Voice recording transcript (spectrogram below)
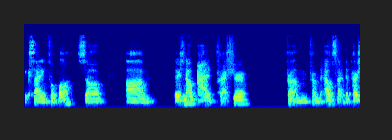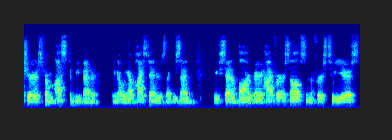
exciting football. So um, there's no added pressure from from the outside. The pressure is from us to be better. You know, we have high standards. Like we said, we've set a bar very high for ourselves in the first two years.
